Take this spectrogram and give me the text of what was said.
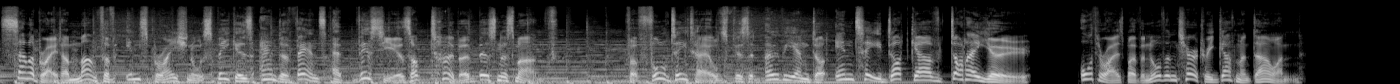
Celebrate a month of inspirational speakers and events at this year's October Business Month. For full details, visit obm.nt.gov.au. Authorised by the Northern Territory Government, Darwin.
